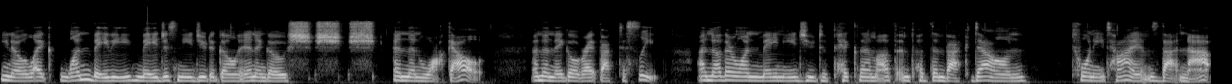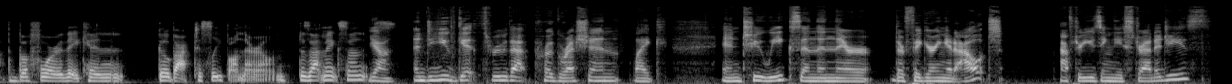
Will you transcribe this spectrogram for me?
you know, like one baby may just need you to go in and go shh, shh, shh, and then walk out. And then they go right back to sleep. Another one may need you to pick them up and put them back down 20 times that nap before they can go back to sleep on their own. Does that make sense? Yeah. And do you get through that progression like in 2 weeks and then they're they're figuring it out after using these strategies?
